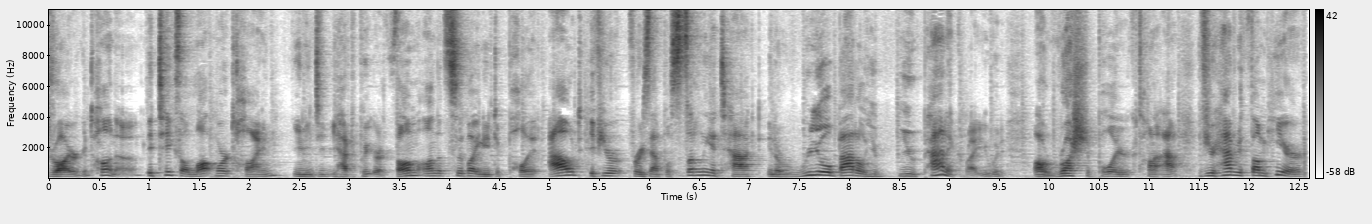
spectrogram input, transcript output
draw your katana. It takes a lot more time. You need to you have to put your thumb on the tsuba, you need to pull it out. If you're, for example, suddenly attacked in a real battle, you, you panic, right? You would uh, rush to pull your katana out. If you have your thumb here,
